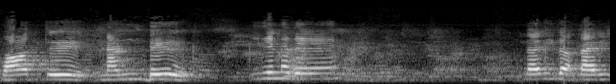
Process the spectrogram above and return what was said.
வாத்து. நண்டு. இது என்னது? நரிதான் நரி.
